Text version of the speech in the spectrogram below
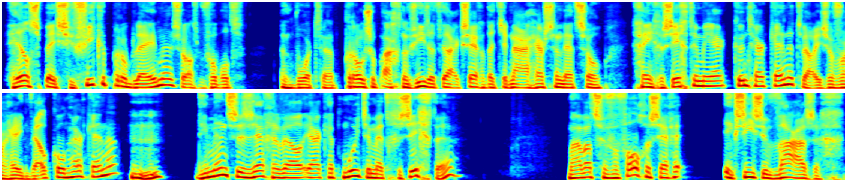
heel specifieke problemen, zoals bijvoorbeeld een woord uh, prosopagnosie. Dat wil eigenlijk zeggen dat je na hersenletsel geen gezichten meer kunt herkennen, terwijl je ze voorheen wel kon herkennen. Mhm. Die mensen zeggen wel, ja, ik heb moeite met gezichten. Maar wat ze vervolgens zeggen, ik zie ze wazig.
